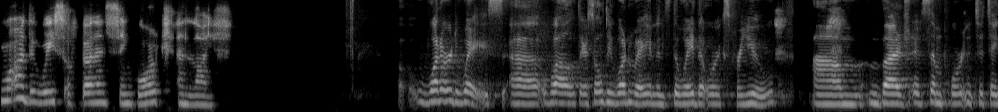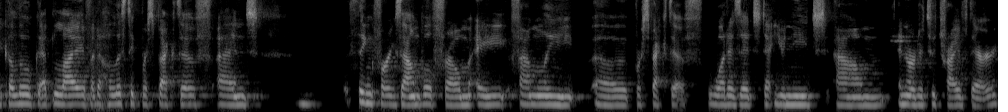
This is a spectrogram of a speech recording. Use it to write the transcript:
What are the ways of balancing work and life? What are the ways? Uh, well, there's only one way, and it's the way that works for you. Um, but it's important to take a look at life at a holistic perspective and think, for example, from a family uh, perspective. What is it that you need um, in order to thrive there?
